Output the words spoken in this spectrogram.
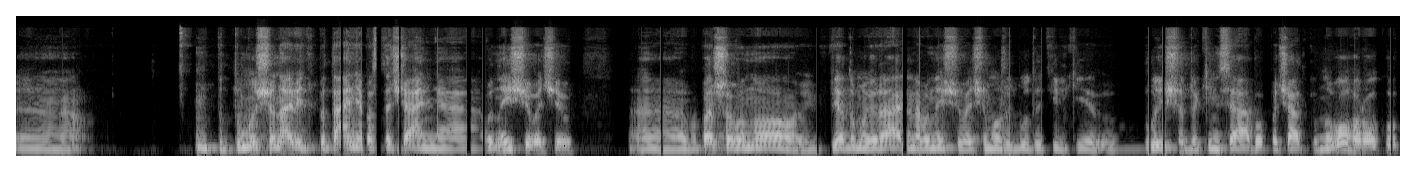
Е, тому що навіть питання постачання винищувачів, е, по-перше, воно, я думаю, реально винищувачі можуть бути тільки ближче до кінця або початку нового року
